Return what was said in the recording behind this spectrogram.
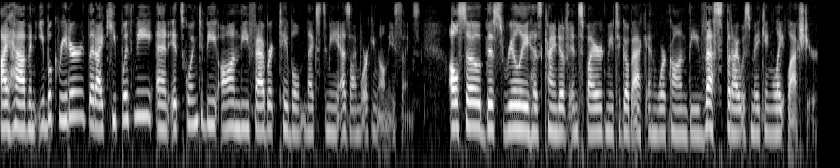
I have an ebook reader that I keep with me, and it's going to be on the fabric table next to me as I'm working on these things. Also, this really has kind of inspired me to go back and work on the vest that I was making late last year.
